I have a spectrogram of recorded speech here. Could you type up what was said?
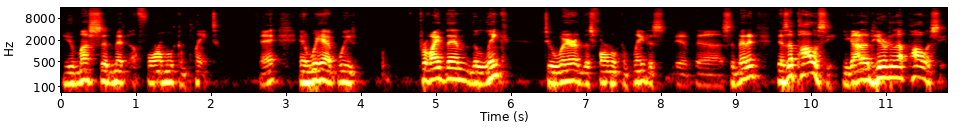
you must submit a formal complaint. Okay, and we have we provide them the link to where this formal complaint is uh, submitted. There's a policy. You got to adhere to that policy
